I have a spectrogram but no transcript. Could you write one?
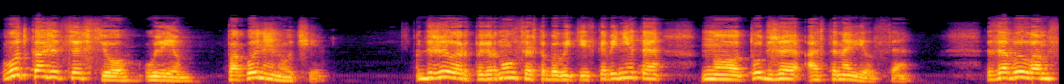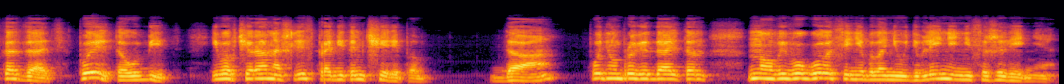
«Вот, кажется, все, Ульям. Покойной ночи». Джиллард повернулся, чтобы выйти из кабинета, но тут же остановился. «Забыл вам сказать, Пэль-то убит, Его вчера нашли с пробитым черепом». «Да», — поднял брови Дальтон, но в его голосе не было ни удивления, ни сожаления.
